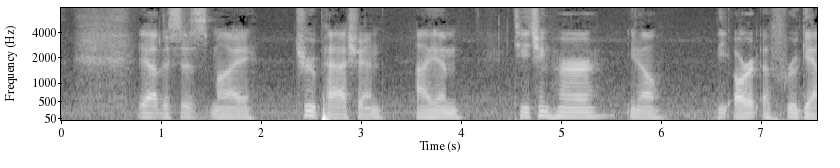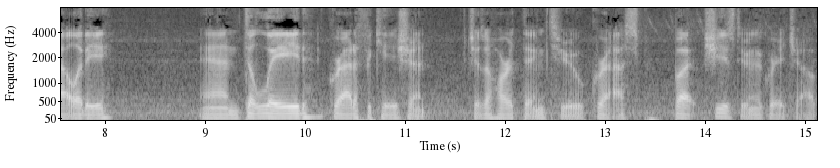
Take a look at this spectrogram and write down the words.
yeah, this is my true passion. I am teaching her, you know, the art of frugality and delayed gratification, which is a hard thing to grasp, but she is doing a great job.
